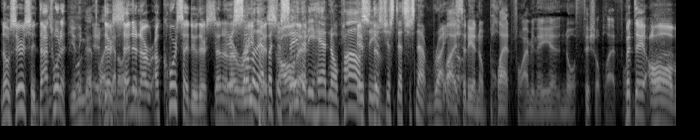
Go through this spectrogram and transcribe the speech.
No, seriously, that's what it, you think that's why they're sending our. Of course, I do. They're sending there's our some of that, but to say that. he had no policy It's is just that's just not right. Well, I said he had no platform. I mean, they had no official platform. But they all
